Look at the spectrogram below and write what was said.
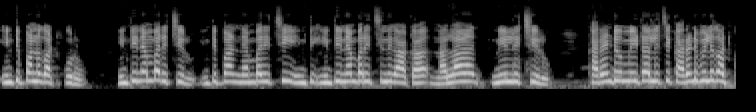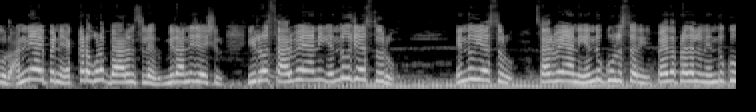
ఇంటి పన్ను కట్టుకురు ఇంటి నెంబర్ ఇచ్చిరు ఇంటి పన్ను నెంబర్ ఇచ్చి ఇంటి ఇంటి నెంబర్ ఇచ్చింది కాక నల్ల నీళ్ళు ఇచ్చిరు కరెంటు మీటర్లు ఇచ్చి కరెంటు బిల్లు కట్టుకురు అన్నీ అయిపోయినాయి. ఎక్కడ కూడా బ్యాలెన్స్ లేదు. మీరు అన్నీ చేసిరు ఈరోజు సర్వే అని ఎందుకు చేస్తారు ఎందుకు చేస్తారు? సర్వే అని ఎందుకు కూలుస్తారు? పేద ప్రజలను ఎందుకు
